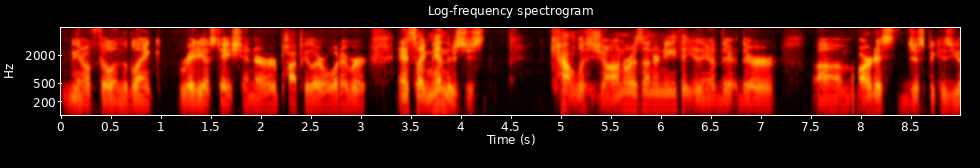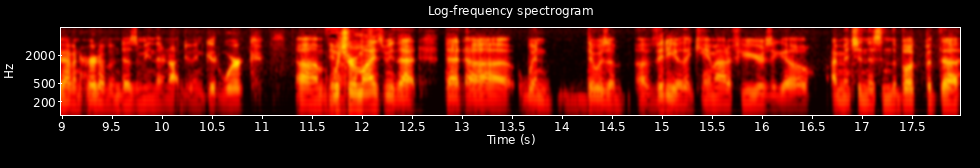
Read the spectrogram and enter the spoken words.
you know fill in the blank radio station or popular or whatever? And it's like man there's just countless genres underneath it. You know they're, they're um, artists just because you haven't heard of them doesn't mean they're not doing good work. Um, yeah. Which reminds me that that uh, when there was a, a video that came out a few years ago, I mentioned this in the book, but the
